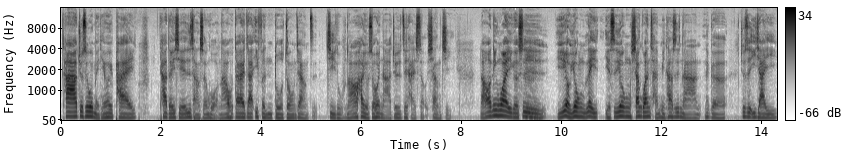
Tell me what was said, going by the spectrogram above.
他就是会每天会拍他的一些日常生活，然后大概在一分多钟这样子记录。然后他有时候会拿就是这台手相机。然后另外一个是也有用类，也是用相关产品，他是拿那个就是一加一，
